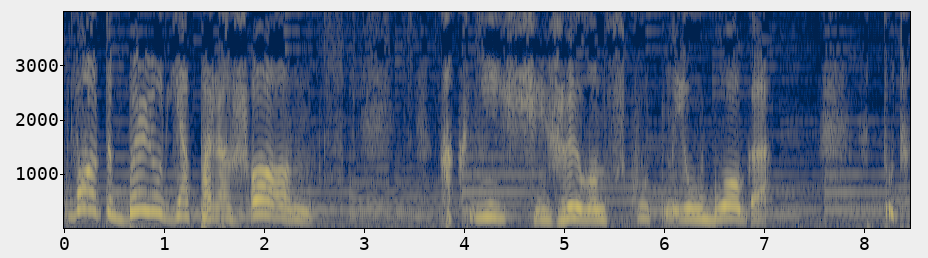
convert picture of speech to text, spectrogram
Вот был я поражен. Как нищий жил он скутный у Бога. Тут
